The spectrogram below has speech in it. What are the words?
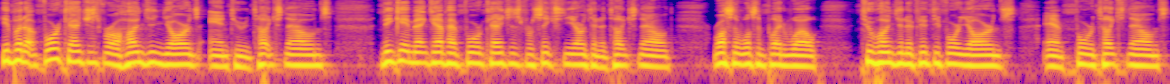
He put up four catches for 100 yards and two touchdowns. DK Metcalf had four catches for 60 yards and a touchdown. Russell Wilson played well, 254 yards and four touchdowns,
